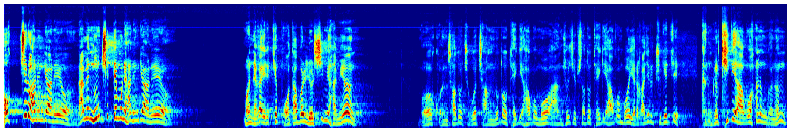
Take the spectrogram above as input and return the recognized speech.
억지로 하는 게 아니에요. 남의 눈치 때문에 하는 게 아니에요. 뭐 내가 이렇게 보답을 열심히 하면 뭐 권사도 주고 장로도 되게 하고 뭐 안수 집사도 되게 하고 뭐 여러 가지를 주겠지. 그런 걸 기대하고 하는 거는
